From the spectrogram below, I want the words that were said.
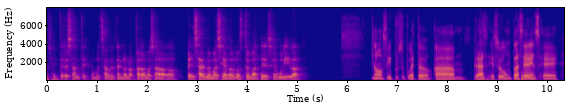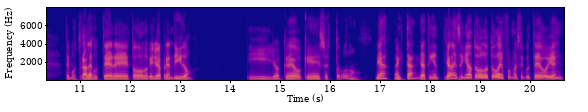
Es interesante. Muchas veces no nos paramos a pensar demasiado en los temas de seguridad. No, sí, por supuesto. gracias. Eso es un placer eh, demostrarles a ustedes todo lo que yo he aprendido. Y yo creo que eso es todo. Ya, ahí está. Ya tiene, ya he enseñado todo, toda la información que ustedes hoy han,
